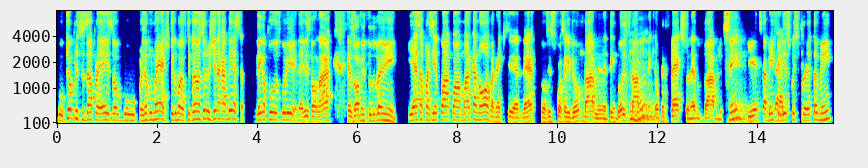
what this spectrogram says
o que eu precisar para eles, por exemplo, o médico, tem que, tem que fazer uma cirurgia na cabeça, liga para os guris, daí eles vão lá, resolvem tudo para mim e essa parceria com a, com a marca nova, né? Que, né? Não sei se você consegue ver um W, né? Tem dois W, uhum. né? Que é o reflexo né? do W. Sim. E a gente está bem feliz com esse projeto também.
